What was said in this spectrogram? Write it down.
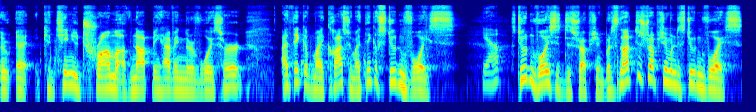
uh, uh, continued trauma of not being having their voice heard. I think of my classroom. I think of student voice. yeah. Student voice is disruption, but it's not disruption when the student voice.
